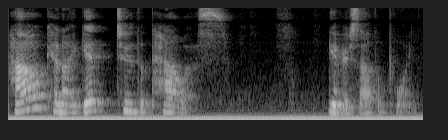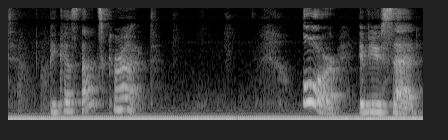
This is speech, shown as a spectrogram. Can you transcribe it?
how can I get to the palace? Give yourself a point because that's correct. Or if you said,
